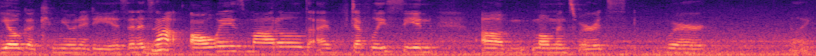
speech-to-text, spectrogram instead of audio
yoga communities, and it's not always modeled. I've definitely seen um, moments where it's where like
